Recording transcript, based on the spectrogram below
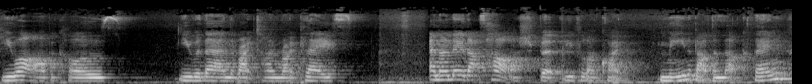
you are because you were there in the right time, right place. And I know that's harsh, but people are quite mean about the luck thing.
